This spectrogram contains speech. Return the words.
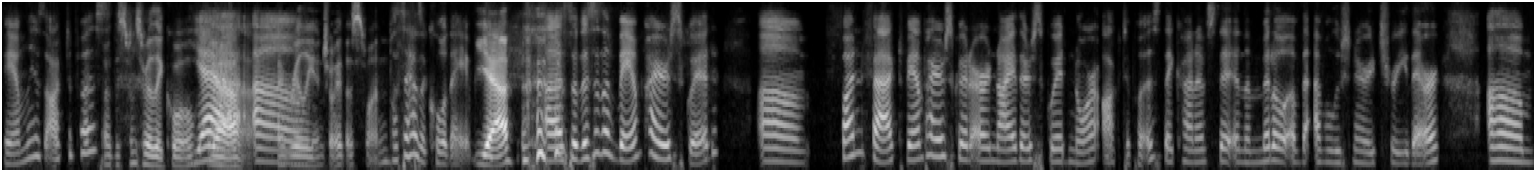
family as octopus. Oh, this one's really cool. Yeah, I really um, enjoy this one. Plus, it has a cool name. Yeah. uh, so this is a vampire squid. Um, fun fact: vampire squid are neither squid nor octopus. They kind of sit in the middle of the evolutionary tree there. Um,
